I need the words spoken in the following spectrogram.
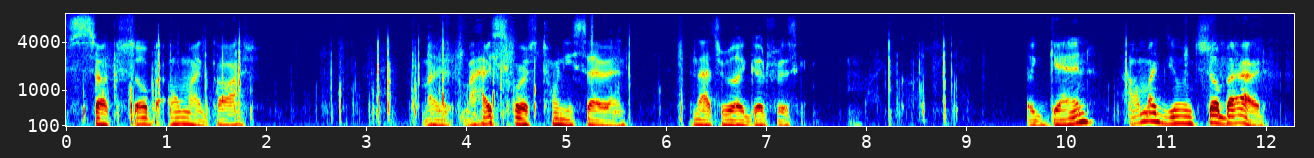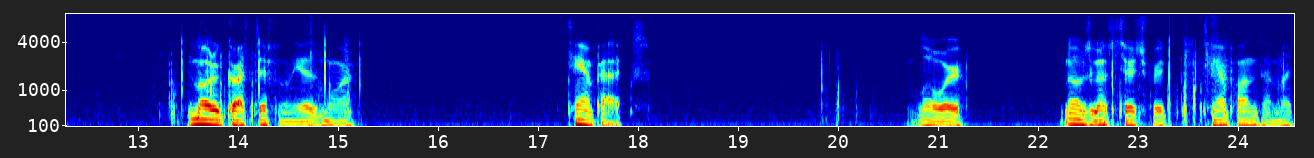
suck so bad. Oh my gosh. My my high score is 27, and that's really good for this game. Oh my gosh. Again? How am I doing so bad? Motocross definitely has more. Tampax. Lower. No one's going to search for tampons that much.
